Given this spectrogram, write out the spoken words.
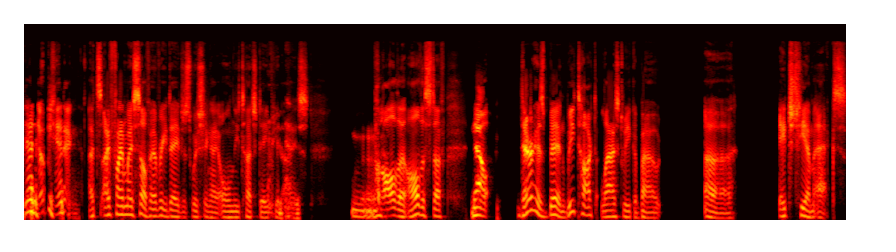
Yeah, no kidding. That's I find myself every day just wishing I only touched APIs. Yeah. Put all the all the stuff. Now, there has been we talked last week about uh HTMX.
